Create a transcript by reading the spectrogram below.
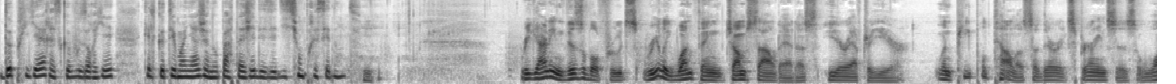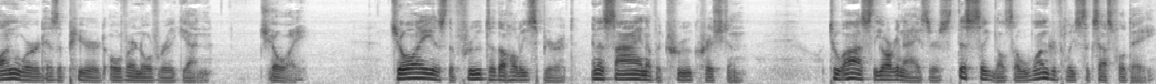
de prières? Est-ce que vous auriez quelques témoignages à nous partager des éditions précédentes? Regarding visible fruits, really one thing jumps out at us year after year. When people tell us of their experiences, one word has appeared over and over again joy. Joy is the fruit of the Holy Spirit a sign of a true Christian. To us, the organizers, this signals a wonderfully successful day.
